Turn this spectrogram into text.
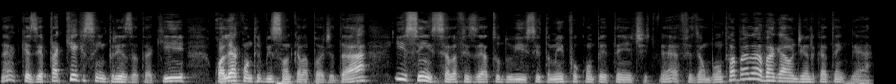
Né? Quer dizer, para que essa empresa está aqui, qual é a contribuição que ela pode dar, e sim, se ela fizer tudo isso e também for competente, né, fizer um bom trabalho, ela vai ganhar o dinheiro que ela tem que ganhar.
